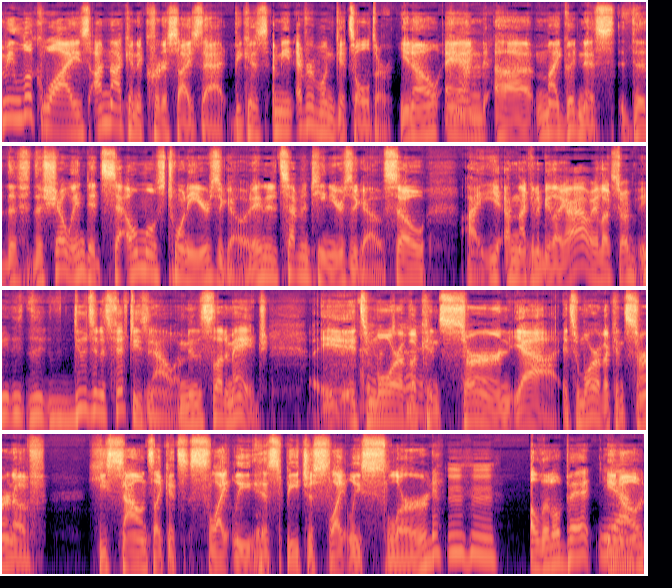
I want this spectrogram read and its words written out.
I mean, look wise, I'm not going to criticize that because, I mean, everyone gets older, you know? And uh, my goodness, the, the, the show ended se- almost 20 years ago. It ended 17 years ago. So I, I'm not going to be like, oh, he looks, the dude's in his 50s now. I mean, let's let him age. It's more of a concern. Yeah. It's more of a concern of he sounds like it's slightly, his speech is slightly slurred a little bit, you know?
